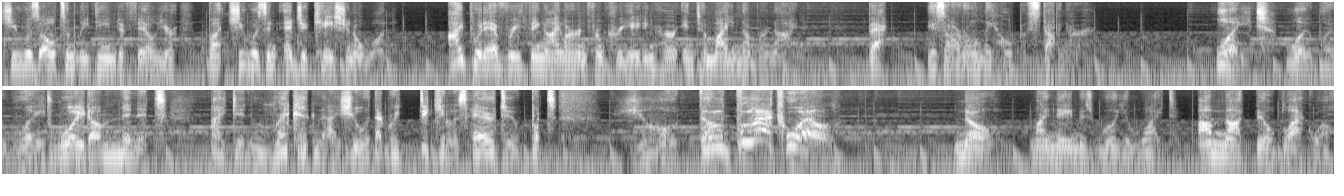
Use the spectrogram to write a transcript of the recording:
She was ultimately deemed a failure, but she was an educational one. I put everything I learned from creating her into my number nine. Beck is our only hope of stopping her. Wait, wait, wait, wait, wait a minute. I didn't recognize you with that ridiculous hairdo, but you're Bill Blackwell! No, my name is William White. I'm not Bill Blackwell.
